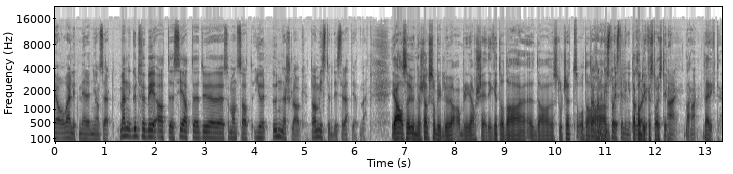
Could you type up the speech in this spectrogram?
Ja, og være litt mer nyansert. Men gud forby at eh, si at eh, du eh, som ansatt gjør underslag. Da mister du disse rettighetene. Ja, altså underslag så blir du blir avskjediget, og da, da stort sett og da, Da kan du ikke stå i stilling Da kan du ikke stå i stilling. Nei, Nei, nei. det er riktig.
